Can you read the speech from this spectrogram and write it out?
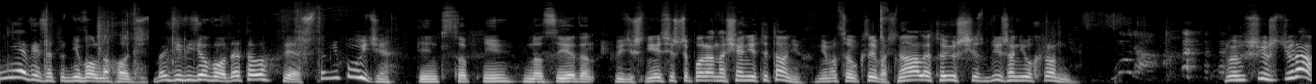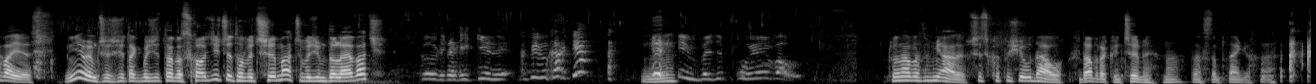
Nie wie, że tu nie wolno chodzić. Będzie widział wodę, to wiesz, to nie pójdzie. 5 stopni, w nocy 1. Widzisz, nie jest jeszcze pora na sianie tytoniu, nie ma co ukrywać. No ale to już się zbliża nieuchronnie. No już, już dziurawa jest. Nie wiem, czy się tak będzie to rozchodzić, czy to wytrzyma, czy będziemy dolewać. Kurde, takie kiedy. Kupimy karpia? Mhm. I będzie pływał. Tu nawet w miarę, wszystko tu się udało. Dobra, kończymy, no, do następnego.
